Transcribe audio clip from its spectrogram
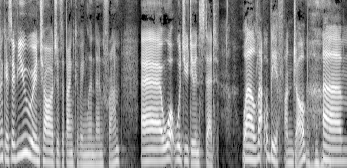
Okay, so if you were in charge of the Bank of England then, Fran, uh, what would you do instead? Well, that would be a fun job. Um,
